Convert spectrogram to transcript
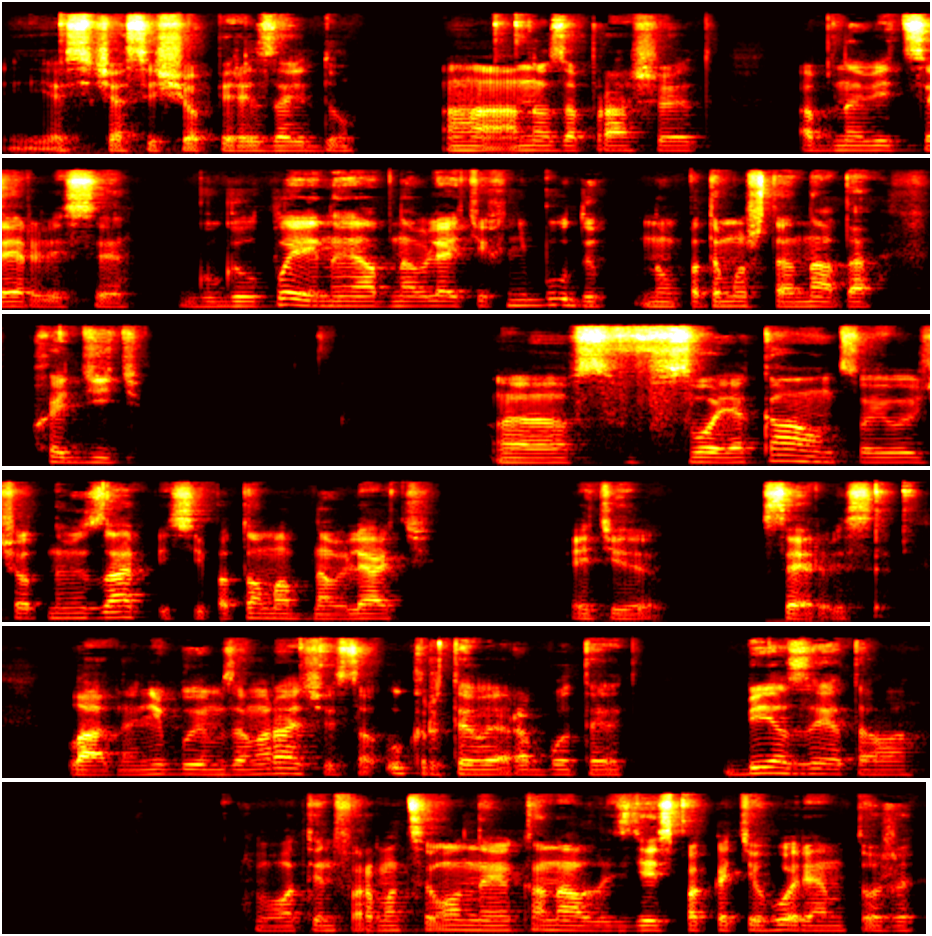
Я сейчас еще перезайду. Она запрашивает обновить сервисы Google Play, но я обновлять их не буду, ну, потому что надо входить э, в, свой аккаунт, свою учетную запись и потом обновлять эти сервисы. Ладно, не будем заморачиваться. Укр ТВ работает без этого. Вот, информационные каналы. Здесь по категориям тоже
